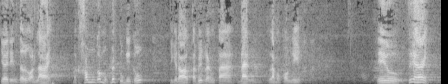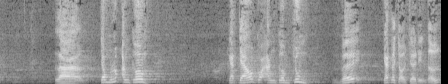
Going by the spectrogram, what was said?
chơi điện tử online mà không có mục đích của nghiên cứu, thì cái đó ta biết rằng ta đang là một con nghiện. Điều thứ hai là trong lúc ăn cơm, các cháu có ăn cơm chung với các cái trò chơi điện tử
